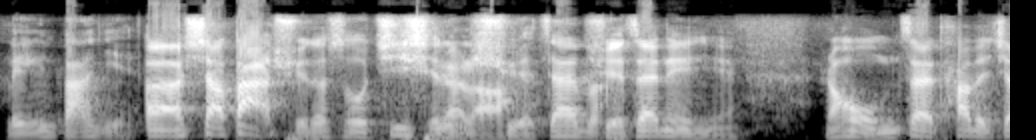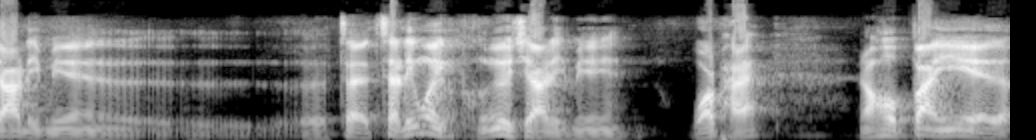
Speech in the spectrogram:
零八年啊、下大雪的时候积起来了啊，雪灾嘛雪灾那一年，然后我们在他的家里面，呃，在在另外一个朋友家里面玩牌，然后半夜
